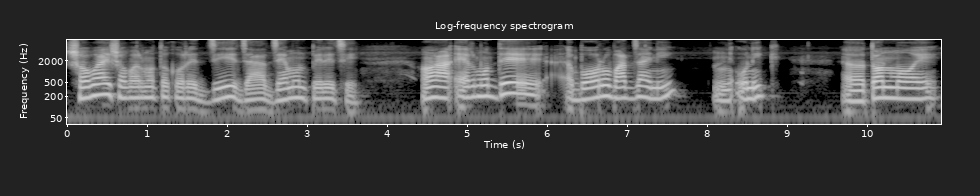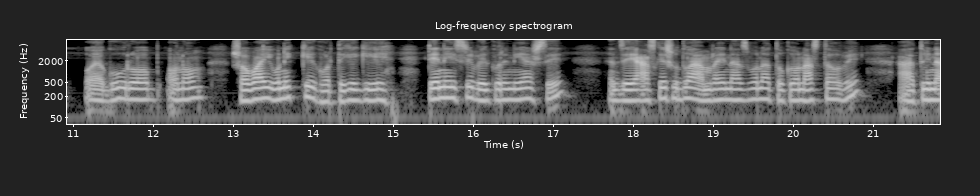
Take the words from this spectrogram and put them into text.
সবাই সবার মতো করে যে যা যেমন পেরেছে। এর মধ্যে বড় বাদ যায়নি অনিক তন্ময় গৌরব অনম সবাই অনেককে ঘর থেকে গিয়ে টেনে ইস্ত্রি বের করে নিয়ে আসছে যে আজকে শুধু আমরাই নাচবো না তোকেও নাচতে হবে। আর তুই না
